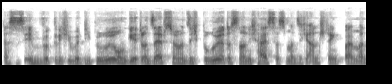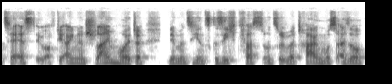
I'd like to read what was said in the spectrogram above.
dass es eben wirklich über die Berührung geht. Und selbst wenn man sich berührt, das noch nicht heißt, dass man sich anstrengt, weil man es ja erst auf die eigenen Schleimhäute, indem man sich ins Gesicht fasst und so übertragen muss. Also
